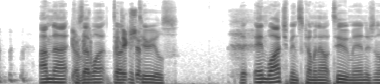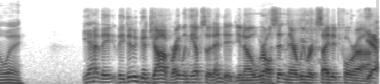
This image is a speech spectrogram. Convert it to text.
I'm not because I want dark prediction? materials. The- And Watchmen's coming out too, man. There's no way. Yeah, they they did a good job right when the episode ended. You know, we're all sitting there. We were excited for uh, Yeah.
